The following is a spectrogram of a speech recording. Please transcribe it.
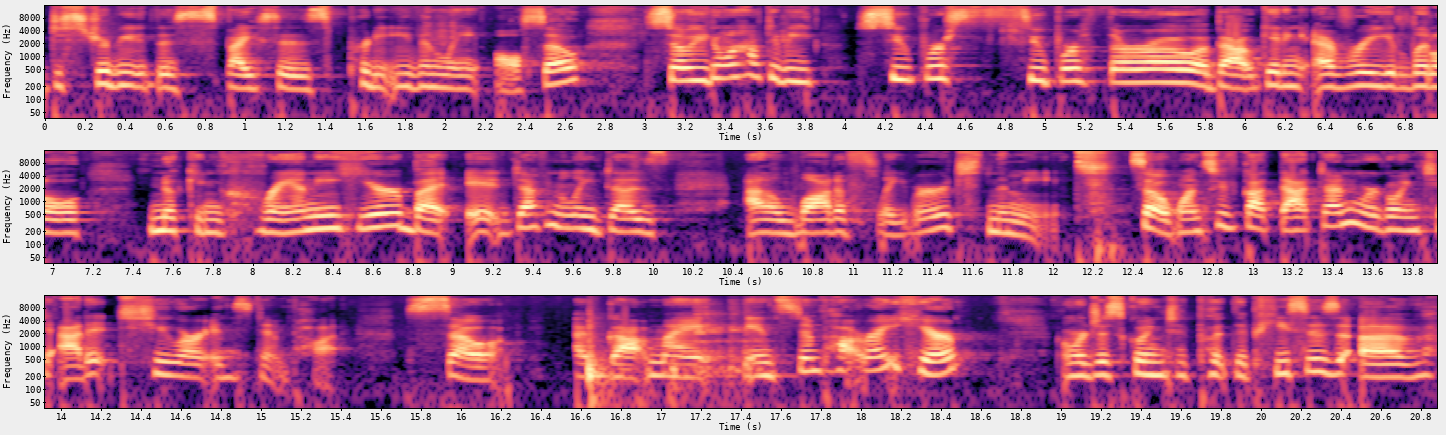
distribute the spices pretty evenly also. So you don't have to be super, super thorough about getting every little nook and cranny here, but it definitely does add a lot of flavor to the meat. So once we've got that done, we're going to add it to our Instant Pot. So I've got my Instant Pot right here, and we're just going to put the pieces of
